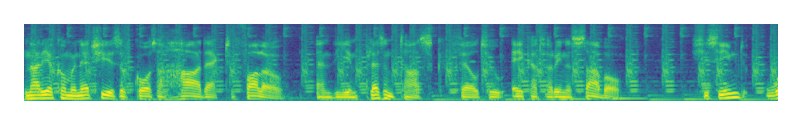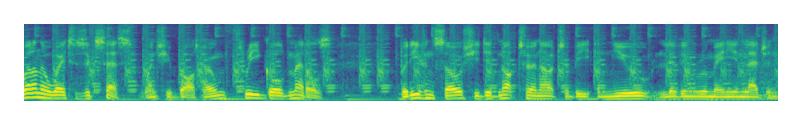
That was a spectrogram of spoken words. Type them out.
Nadia Comaneci is of course a hard act to follow, and the unpleasant task fell to Ekaterina Sabo. She seemed well on her way to success when she brought home three gold medals, but even so she did not turn out to be a new living Romanian legend.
